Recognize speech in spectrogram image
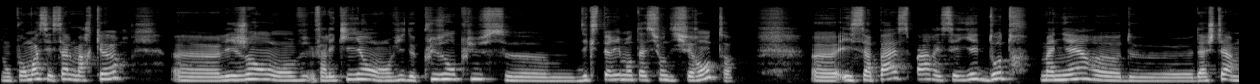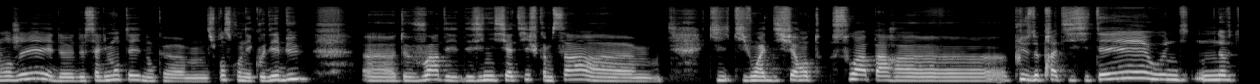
Donc pour moi c'est ça le marqueur. Euh, les gens, ont envie, enfin les clients ont envie de plus en plus euh, d'expérimentations différentes. Euh, et ça passe par essayer d'autres manières euh, de d'acheter à manger et de, de s'alimenter. Donc, euh, je pense qu'on est qu'au début euh, de voir des, des, initiatives comme ça qui, qui, vont être différentes, soit par plus de praticité ou une, offre de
